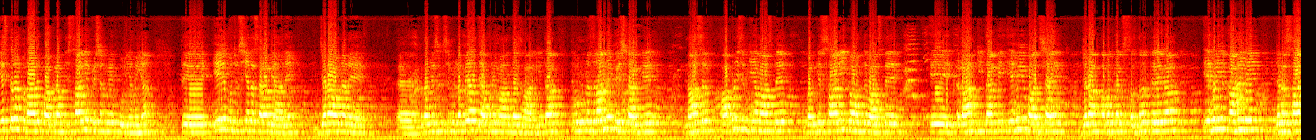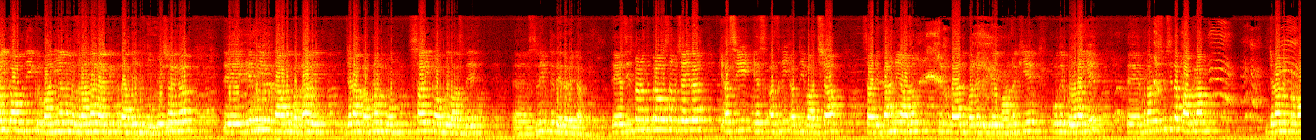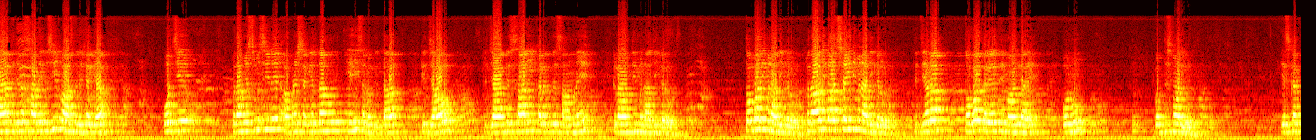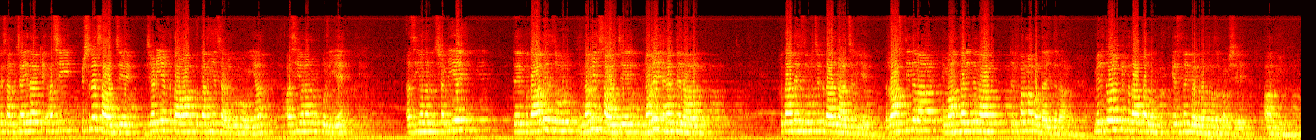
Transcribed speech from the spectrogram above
ਇਸ ਤਰ੍ਹਾਂ ਖੁਦਾ ਦੇ ਪਾਕ ਦੀ ਸਾਰੀਆਂ ਪੇਸ਼ਨਗੋਈਆਂ ਪੂਰੀਆਂ ਹੋਈਆਂ ਤੇ ਇਹ ਮਜੂਸੀਆਂ ਦਾ ਸਾਰਾ ਬਿਆਨ ਹੈ ਜਿਹੜਾ ਉਹਨਾਂ ਨੇ ਖੁਦਾ ਯਿਸੂ ਮਸੀਹ ਨੂੰ ਲੱਭਿਆ ਤੇ ਆਪਣੇ ਮਾਨ ਦਾ ਇਜ਼ਹਾਰ ਕੀਤਾ ਤੇ ਉਹਨੂੰ ਨਜ਼ਰਾਨੇ ਪੇਸ਼ ਕਰਕੇ ਨਾ ਸਿਰਫ ਆਪਣੀ ਜ਼ਿੰਦਗੀਆਂ ਵਾਸਤੇ ਬਲਕਿ ਸਾਰੀ ਕੌਮ ਦੇ ਵਾਸਤੇ ਇਹ ਐਲਾਨ ਕੀਤਾ ਕਿ ਇਹੋ ਹੀ ਬਾਦਸ਼ਾਹ ਹੈ ਜਿਹੜਾ ਅਬ ਤੱਕ ਸਲਤਨਤ ਕਰੇਗਾ, ਇਹੋ ਹੀ ਕਾਹਨ ਹੈ ਜਿਹੜਾ ਸਾਰੀ ਕੌਮ ਦੀ ਕੁਰਬਾਨੀਆਂ ਦਾ ਨਜ਼ਰਾਨਾ ਲੈ ਕੇ ਖੁਦਾ ਦੇ ਹਜ਼ੂਰ ਪੇਸ਼ ਹੋਏਗਾ ਤੇ ਇਹੋ ਹੀ ਖੁਦਾ ਦਾ ਬਦਲਾ ਹੈ ਜਿਹੜਾ ਆਪਣਾ ਖੂਨ ਸਾਰੀ ਕੌਮ ਦੇ ਵਾਸਤੇ ਸਲੀਬ ਤੇ ਦੇ ਦੇਵੇਗਾ। ਤੇ ਅਜ਼ੀਜ਼ ਭੈਣੋ, ਤੇ ਭਰਾਓ ਸਾਨੂੰ ਚਾਹੀਦਾ ਕਿ ਅਸੀਂ ਇਸ ਅਜ਼ਲੀ ਅਬਦੀ ਬਾਦਸ਼ਾਹ, ਸਾਡੇ ਕਾਹਨੇ ਆਲਮ ਤੇ ਖੁਦਾ ਦੇ ਬਦਲੇ ਦੇ ਉੱਤੇ ਇਮਾਨ ਰੱਖੀਏ, ਉਹਦੇ ਕੋਲ ਆਈਏ। ਤੇ ਖੁਦਾ ਯਿਸੂ ਮਸੀਹ ਦਾ ਪਾਕ ਕਲਾਮ, ਜਿਹੜਾ ਉਹਨੇ ਫਰਮਾਇਆ ਤੇ ਜਿਹੜਾ ਸਾਡੇ ਨਸੀਹਤ ਵਾਸਤੇ ਲਿਖਿਆ ਗਿਆ, ਉਹ 'ਚ ਖੁਦਾ ਯਿਸੂ ਮਸੀਹ ਨੇ ਆਪਣੇ ਸ਼ਾਗਿਰਦਾਂ ਨੂੰ ਇਹੀ ਸਬਕ ਦਿੱਤਾ ਕਿ ਜਾਓ ਤੇ ਜਾ ਕੇ ਸਾਰੀ ਖਲਕ ਦੇ ਸਾਹਮਣੇ ਕਲਾਮ ਦੀ ਮਨਾਦੀ ਕਰੋ। ਤੋਬਾ ਦੀ ਮਨਾਦੀ ਕਰੋ। ਖੁਦਾ ਦੀ ਬਾਦਸ਼ਾਹੀ ਦੀ ਮਨਾਦੀ ਕਰੋ। ਤੇ ਜਿਹੜਾ ਤੋਬਾ ਕਰੇ ਤੇ ਇਮਾਨ ਲਾਏ, ਉਹਨੂੰ ਬਪਤਿਸਮਾ ਦਿਓ। ਇਸ ਕਰਕੇ ਸਾਨੂੰ ਚਾਹੀਦਾ ਕਿ ਅਸੀਂ ਪਿਛਲੇ ਸਾਲ 'ਚ ਜਿਹੜੀਆਂ ਖਤਾਵਾਂ ਪਤਾਹੀਆਂ ਸਾਡੇ ਕੋਲ ਹੋ ਗਈਆਂ, ਅਸੀਂ ਉਹਨਾਂ ਨੂੰ ਭੁੱਲੀਏ, ਅਸੀਂ ਉਹਨਾਂ ਨੂੰ ਛੱਡੀਏ ਤੇ ਖੁਦਾ ਦੇ ਹਜ਼ੂਰ ਨਵੇਂ ਸਾਲ 'ਚ, ਨਵੇਂ ਅਹਿਦ ਦੇ ਨਾਲ, ਖੁਦਾ ਦੇ ਹਜ਼ੂਰ 'ਚ ਖੁਦਾ ਦੇ ਨਾਲ ਚਲੀਏ। ਰਾਸਤੀ ਦੇ ਨਾਲ, ਇਮਾਨਦਾਰੀ ਦੇ ਨਾਲ ਤੇ ਫਰਮਾ ਬਰਦਾਰੀ ਦੇ ਨਾਲ। ਮੇਰੀ ਦੁਆ ਹੈ ਕਿ ਖੁਦਾ ਤੁਹਾਨੂੰ ਇਸ ਤਰ੍ਹਾਂ ਕਰਨ ਦਾ ਫਜ਼ਲ ਬਖਸ਼ੇ। ਆਮੀਨ।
